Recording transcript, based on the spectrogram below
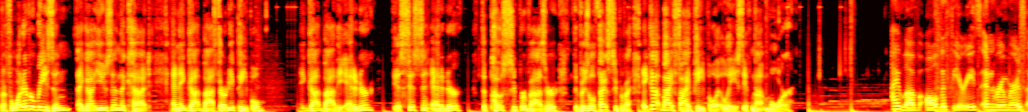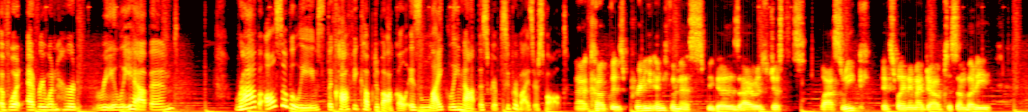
but for whatever reason, they got used in the cut and it got by 30 people. It got by the editor, the assistant editor, the post supervisor, the visual effects supervisor. It got by five people at least, if not more. I love all the theories and rumors of what everyone heard really happened. Rob also believes the coffee cup debacle is likely not the script supervisor's fault. That cup is pretty infamous because I was just last week explaining my job to somebody,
